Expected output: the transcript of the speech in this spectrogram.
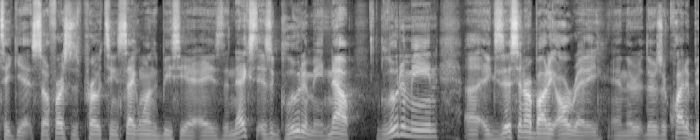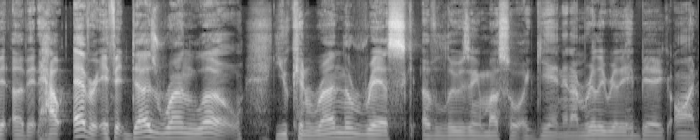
to get. So first is protein, second one is BCAAs. The next is glutamine. Now Glutamine uh, exists in our body already, and there, there's a, quite a bit of it. However, if it does run low, you can run the risk of losing muscle again. And I'm really, really big on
